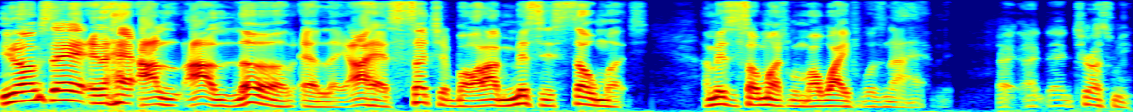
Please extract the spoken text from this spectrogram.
You know what I'm saying? And I had I I love LA. I had such a ball. I miss it so much. I miss it so much, but my wife was not having it. I, I, I- trust me.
